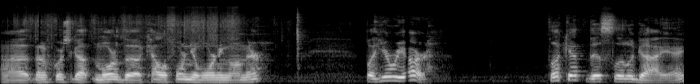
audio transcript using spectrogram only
uh, then of course you got more of the California warning on there. But here we are. Look at this little guy, eh?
